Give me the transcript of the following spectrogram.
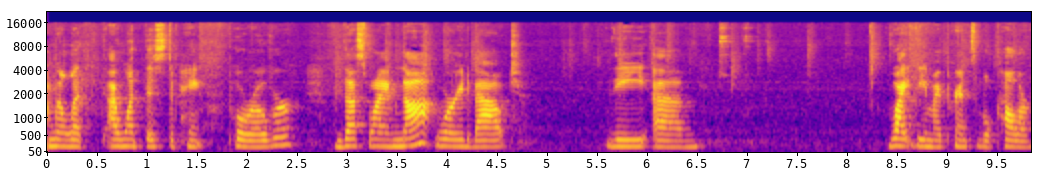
I'm going to let, I want this to paint pour over. That's why I'm not worried about the um, white being my principal color.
